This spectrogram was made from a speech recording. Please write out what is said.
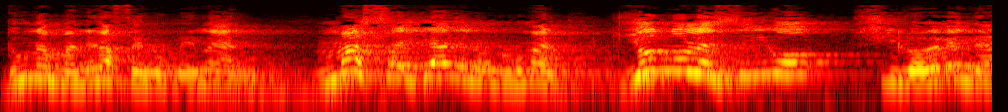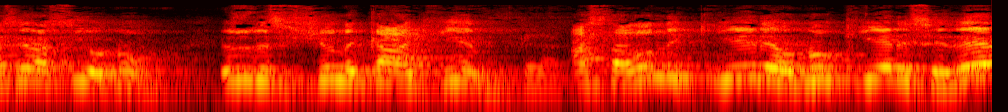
de una manera fenomenal, más allá de lo normal. Yo no les digo si lo deben de hacer así o no. Eso es decisión de cada quien. Claro. Hasta dónde quiere o no quiere ceder,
